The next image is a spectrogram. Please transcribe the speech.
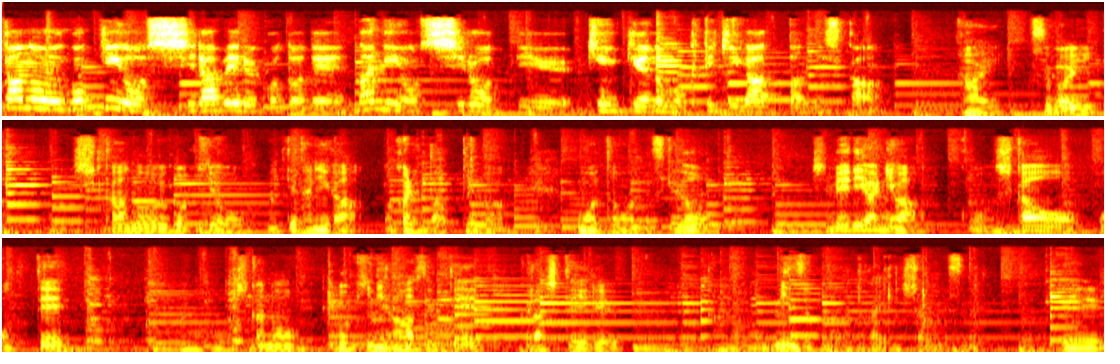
鹿の動きを調べることで何を知ろうっていう研究の目的があったんですか？はい、すごい鹿の動きを見て何が分かるんだっていうのは思うと思うんですけどシベリアにはこう鹿を追ってあの鹿の動きに合わせて暮らしているあの民族の方がいらっしゃるんですね。で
